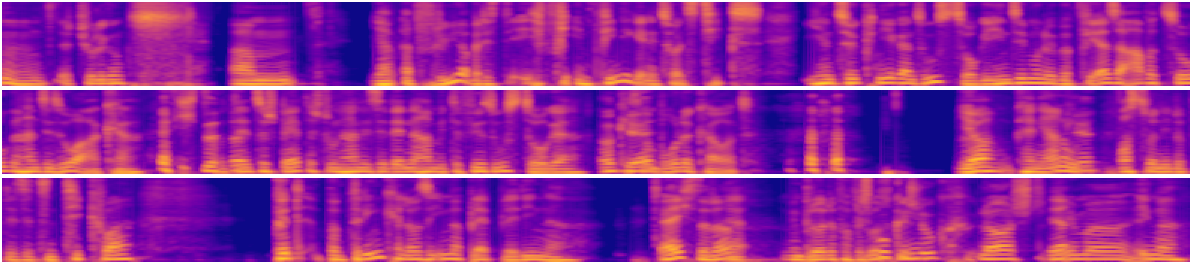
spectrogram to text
Entschuldigung. Ähm, ja, äh, früher, aber das ich empfinde ich ja nicht so als Ticks. Ich habe Zeug nie ganz ausgezogen. Ich habe sie immer nur über die Ferse runtergezogen, haben sie so auch gehabt. Echt? Und dann zu später Stunde haben sie dann mit der Füße ausgezogen. Okay. So am Boden gehauen. ja, keine Ahnung. Okay. Was zwar nicht, ob das jetzt ein Tick war. Gut, beim Trinken lasse ich immer Blättle drin. Echt, oder? Ja, mein Bruder verflucht Schluck, mich. Schluck, lasst Ja, immer. Immer.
